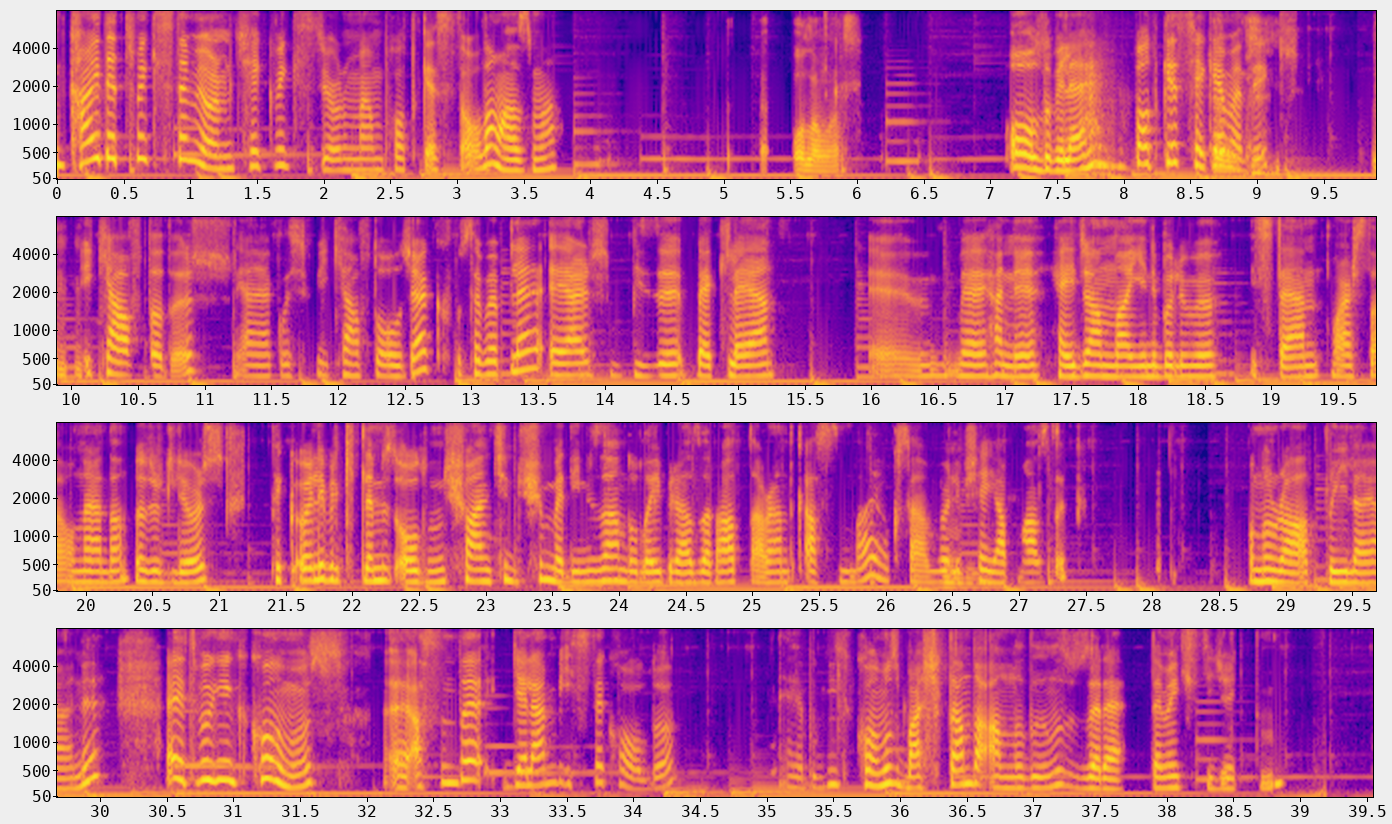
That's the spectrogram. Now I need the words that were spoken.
Kaydetmek istemiyorum. Çekmek istiyorum ben podcast'ta. Olamaz mı? Olamaz. Oldu bile. Podcast çekemedik. İki haftadır. Yani yaklaşık bir iki hafta olacak. Bu sebeple eğer bizi bekleyen e, ve hani heyecanla yeni bölümü isteyen varsa onlardan özür diliyoruz. Pek öyle bir kitlemiz olduğunu şu an için düşünmediğimizden dolayı biraz da rahat davrandık aslında. Yoksa böyle bir şey yapmazdık. Onun rahatlığıyla yani. Evet bugünkü konumuz e, aslında gelen bir istek oldu. E, bugünkü konumuz başlıktan da anladığınız üzere demek isteyecektim.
